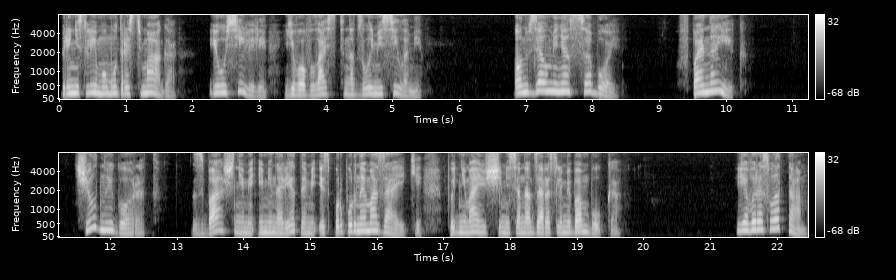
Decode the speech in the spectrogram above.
принесли ему мудрость мага и усилили его власть над злыми силами. Он взял меня с собой — в Пайнаик. Чудный город, с башнями и минаретами из пурпурной мозаики, поднимающимися над зарослями бамбука. Я выросла там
